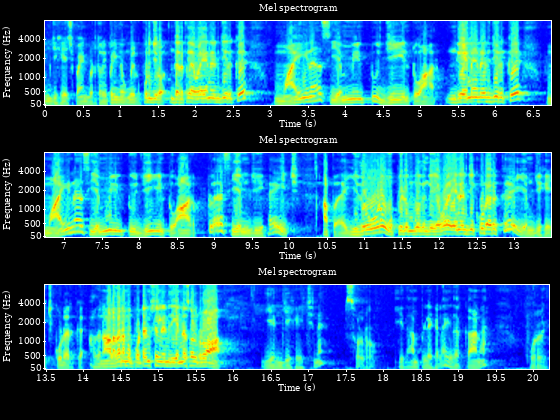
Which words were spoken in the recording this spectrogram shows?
எம்ஜிஹெச் பயன்படுத்துகிறோம் இப்போ நீங்கள் உங்களுக்கு புரிஞ்சிடும் இந்த இடத்துல எவ்வளோ எனர்ஜி இருக்குது minus M into G into R இங்கே என்ன எனர்ஜி இருக்குது minus M into G into R plus MGH அப்போ இதோட ஒப்பிடும்போது இங்கே எவ்வளோ எனர்ஜி கூட இருக்குது எம்ஜிஹெச் கூட இருக்குது அதனால தான் நம்ம பொட்டன்ஷியல் எனர்ஜி என்ன சொல்கிறோம் எம்ஜிஹெச்னு சொல்கிறோம் இதுதான் பிள்ளைகளை இதற்கான பொருள்.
